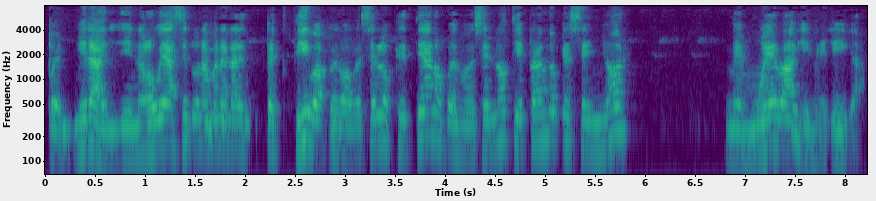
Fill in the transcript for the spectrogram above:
pues mira, y no lo voy a hacer de una manera despectiva, pero a veces los cristianos podemos decir, no, estoy esperando que el Señor me mueva y me diga.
